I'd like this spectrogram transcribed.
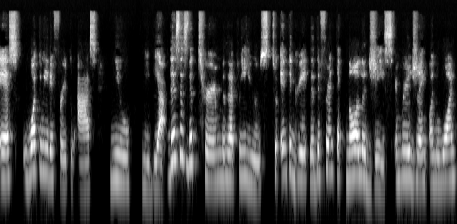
is what we refer to as new media. This is the term that we use to integrate the different technologies emerging on one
